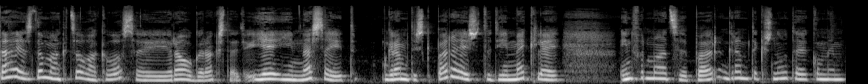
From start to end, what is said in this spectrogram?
tā es domāju, ka cilvēki lasēja rauga rakstīt. Ja viņiem nesait gramatiski pareizi, tad viņi meklēja informāciju par gramatikas noteikumiem.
